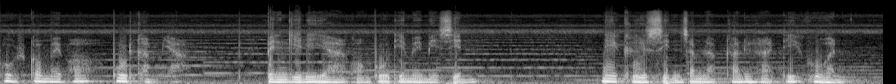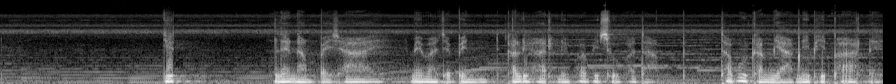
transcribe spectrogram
พูดก็ไม่เพราะพูดคำหยาบ เป็นกิริยาของผู้ที่ไม่มีศีลนี่คือศีลสำหรับการฤหัสที่ควร ยึดและนำไปใช้ ไม่ว่าจะเป็นคฤหัสถ์หรือพระภิกษุก็ตามถ้าพูดคำหยาบนี่ผิดพลาดเลย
